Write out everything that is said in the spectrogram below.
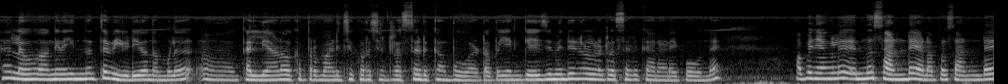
ഹലോ അങ്ങനെ ഇന്നത്തെ വീഡിയോ നമ്മൾ കല്യാണമൊക്കെ പ്രമാണിച്ച് കുറച്ച് ഡ്രസ്സ് എടുക്കാൻ പോകാം കേട്ടോ. അപ്പോൾ എൻഗേജ്മെന്റിനുള്ള ഡ്രസ്സ് എടുക്കാനാണ് പോകുന്നത് അപ്പോൾ ഞങ്ങൾ ഇന്ന് സൺഡേ ആണ്. അപ്പോൾ സൺഡേ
